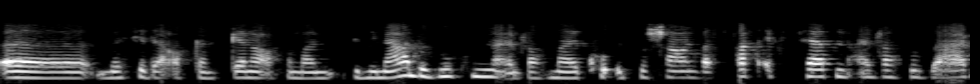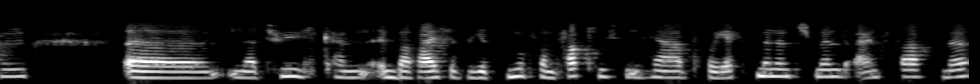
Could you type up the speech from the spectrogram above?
Äh, möchte da auch ganz gerne auch noch mal 'n Seminar besuchen, einfach mal zu schauen, was Fachexperten einfach so sagen. Äh, natürlich kann im Bereich also jetzt nur vom Fachlichen her Projektmanagement einfach, ne?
